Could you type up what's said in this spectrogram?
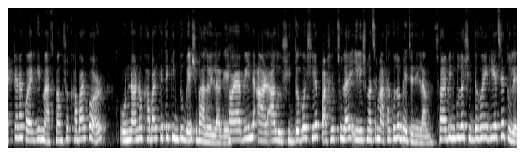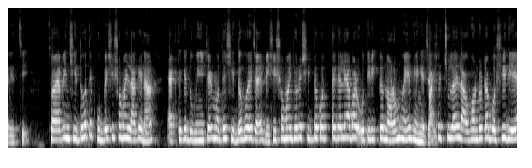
একটানা কয়েকদিন মাছ মাংস খাবার পর অন্যান্য খাবার খেতে কিন্তু বেশ ভালোই লাগে। সয়াবিন আর আলু সিদ্ধ বসিয়ে পাশের চুলায় ইলিশ মাছের মাথাগুলো ভেজে নিলাম। সয়াবিনগুলো সিদ্ধ হয়ে গিয়েছে, তুলে নিচ্ছি। সয়াবিন সিদ্ধ হতে খুব বেশি সময় লাগে না। এক থেকে দু মিনিটের মধ্যে সিদ্ধ হয়ে যায়। বেশি সময় ধরে সিদ্ধ করতে গেলে আবার অতিরিক্ত নরম হয়ে ভেঙে যায়। পাশের চুলায় লাউ ঘন্টটা বসিয়ে দিয়ে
